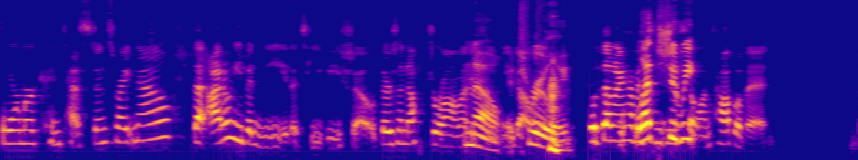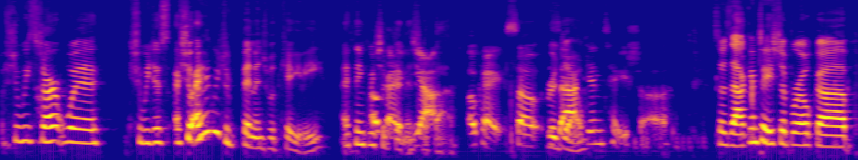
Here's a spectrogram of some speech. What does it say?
former contestants right now that I don't even need a TV show. There's enough drama. No keep me going. truly But then I have a Let's- TV should we- show on top of it. should we start with should we just? I should. I think we should finish with Katie. I think we should Okay, finish yeah. with that. Okay, so For Zach Joe. and Tasha. So Zach and Tasha broke up.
